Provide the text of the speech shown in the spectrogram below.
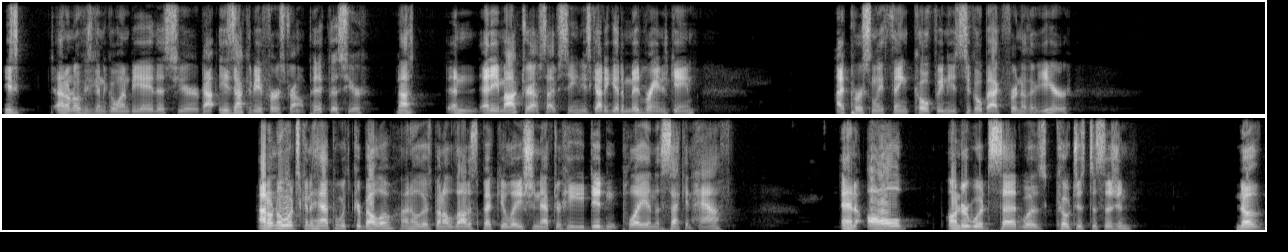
He's I don't know if he's going to go NBA this year. Not, he's not going to be a first round pick this year. Not in any mock drafts I've seen. He's got to get a mid range game. I personally think Kofi needs to go back for another year. I don't know what's going to happen with Curbelo. I know there's been a lot of speculation after he didn't play in the second half. And all Underwood said was coach's decision. No,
